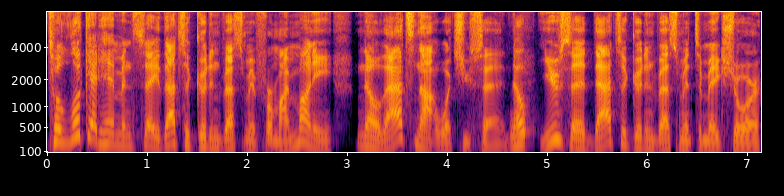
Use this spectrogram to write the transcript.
To look at him and say that's a good investment for my money, no, that's not what you said. Nope. You said that's a good investment to make sure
